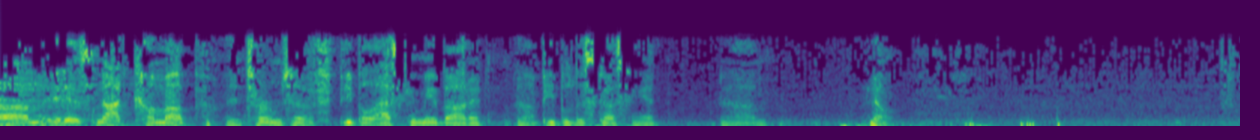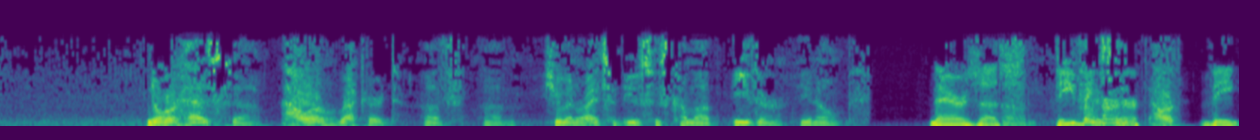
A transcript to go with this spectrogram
Um, it has not come up in terms of people asking me about it, uh, people discussing it. Um, no. Nor has uh, our record of of human rights abuses come up either. You know, There's uh, Um, Steve Kerr, our- the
